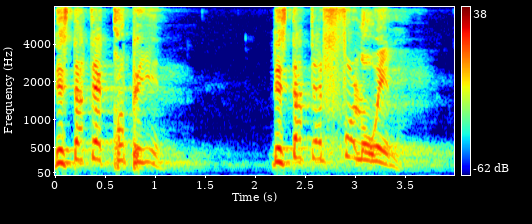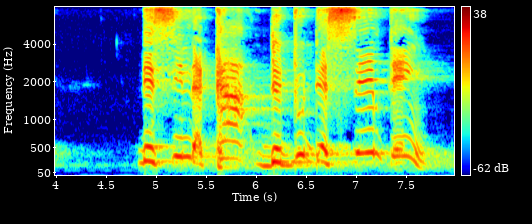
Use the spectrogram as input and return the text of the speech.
They started copying. They started following. They seen the car, they do the same thing.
